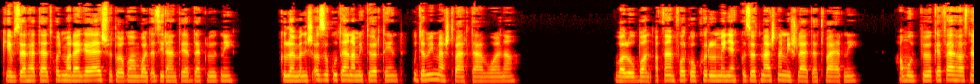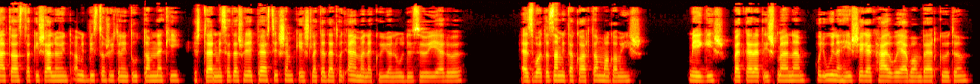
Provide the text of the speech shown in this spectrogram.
Képzelheted, hogy ma reggel első dolgom volt ez iránt érdeklődni. Különben is azok után, ami történt, ugye mi mást vártál volna? Valóban, a fennforgó körülmények között más nem is lehetett várni. Amúgy Pőke felhasználta azt a kis előnyt, amit biztosítani tudtam neki, és természetes, hogy egy percig sem késlekedett, hogy elmeneküljön üldözői elől. Ez volt az, amit akartam magam is. Mégis be kellett ismernem, hogy új nehézségek hálójában vergődöm.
